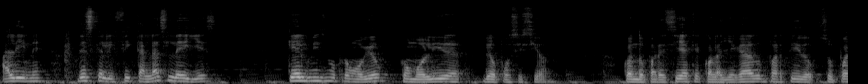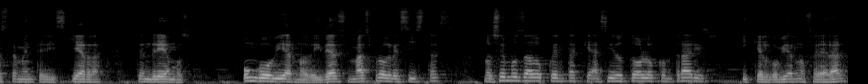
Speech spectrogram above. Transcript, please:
al INE descalifica las leyes que él mismo promovió como líder de oposición. Cuando parecía que con la llegada de un partido supuestamente de izquierda tendríamos un gobierno de ideas más progresistas, nos hemos dado cuenta que ha sido todo lo contrario y que el gobierno federal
